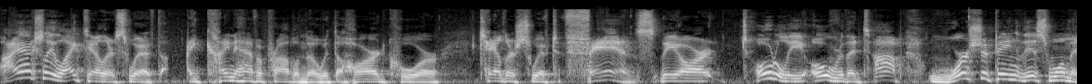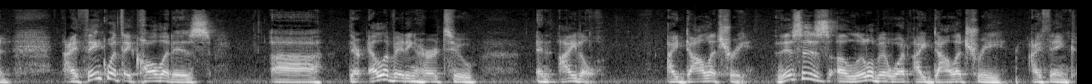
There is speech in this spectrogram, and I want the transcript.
I actually like Taylor Swift. I kind of have a problem though with the hardcore Taylor Swift fans. They are totally over the top, worshiping this woman. I think what they call it is uh, they're elevating her to an idol, idolatry. This is a little bit what idolatry, I think,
